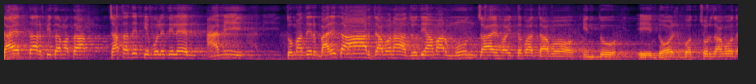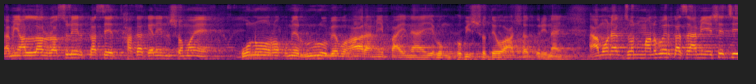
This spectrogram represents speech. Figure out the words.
জায়েদ তার পিতামাতা চাচাদেরকে বলে দিলেন, আমি তোমাদের বাড়িতে আর যাব না, যদি আমার মন চায় হয়তো বা যাব, কিন্তু এই দশ বছর যাবৎ আমি আল্লাহর রাসুলের কাছে থাকাকালীন সময়ে কোনো রকমের রূঢ় ব্যবহার আমি পাই নাই এবং ভবিষ্যতেও আশা করি নাই। এমন একজন মানবের কাছে আমি এসেছি,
